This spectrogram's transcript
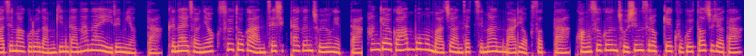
마지막으로 남긴 단 하나의 이름이었다. 그날 저녁 술도가 안채 식탁은 조용했다. 한결과 한봄은 마주 앉았지만 말이 없었다. 광숙은 조심스럽게 국을 떠주려다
